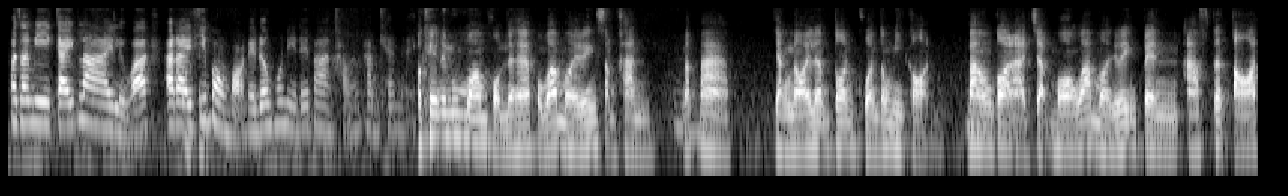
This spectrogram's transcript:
พอจะมี guideline หรือว่าอะไรที่บ่งบอกในเรื่องพวกนี้ได้บ้างคะต้องทำแค่ไหน โอเค ในมุมมองผมนะฮะผมว่า monitoring สำคัญอืมมาก ๆ อย่างน้อยเริ่มต้นควรต้องมีก่อน บางองค์กรอาจจะมองว่า monitoring เป็น after thought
